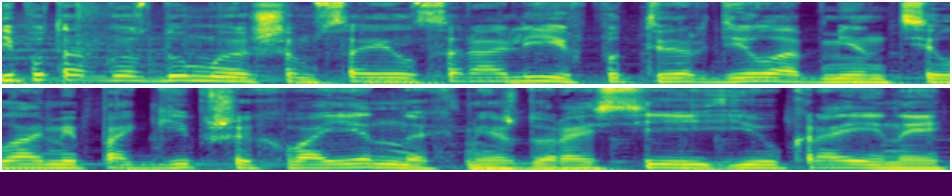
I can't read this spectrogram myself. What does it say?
Депутат Госдумы Шамсаил Саралиев подтвердил обмен телами погибших военных между Россией и Украиной.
